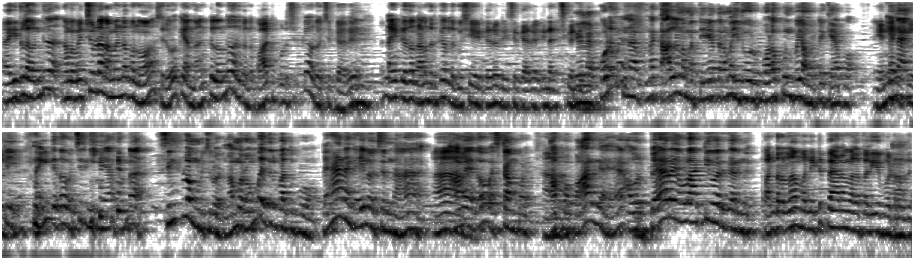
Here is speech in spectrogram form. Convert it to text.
அஹ் இதுல வந்து நம்ம மெச்சூர்டா நம்ம என்ன பண்ணுவோம்? சரி ஓகே அந்த அங்கிள் வந்து அவருக்கு அந்த பாட்டு பிடிச்சிருக்கு அவர் வச்சிருக்காரு. நைட் ஏதோ நடந்திருக்கு அதுல பிஸி ஆயிருக்காரு அப்படி வச்சிருக்காரு அப்படின்னு நினைச்சுக்க வேண்டியது இதுல கொடுமை என்ன அப்படின்னா காலைல நம்ம தெரியாதனமா இது ஒரு பொழப்புன்னு போய் அவர்கிட்ட கேட்போம். என்ன அங்கிள் நைட் ஏதோ வச்சிருக்கீங்க அப்படின்னா சிம்பிளா முடிச்சிருவாரு. நம்ம ரொம்ப எதிர்பார்த்து போவோம். பேரன் கையில வச்சிருந்தான் ஆ. அவன் ஏதோ வச்சிட்டான் போல. அப்ப பாருங்க அவர் பேரன் எவ்வளவு ஆக்டிவா இருக்காருன்னு. பண்றதெல்லாம் பண்ணிட்டு பேர மேல பதிய போட்டுறது.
